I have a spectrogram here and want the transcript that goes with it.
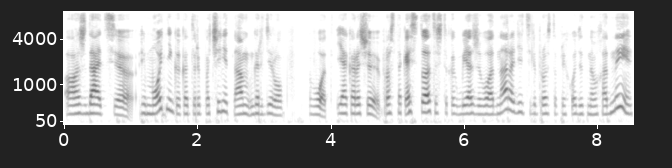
э, ждать ремонтника, который починит нам гардероб. Вот, я, короче, просто такая ситуация, что как бы я живу одна, родители просто приходят на выходные,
